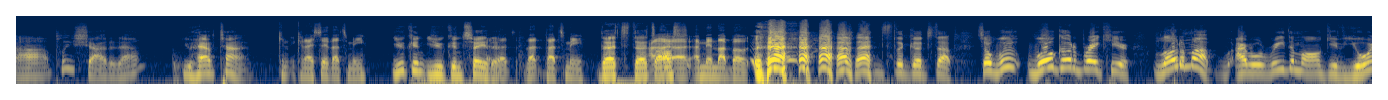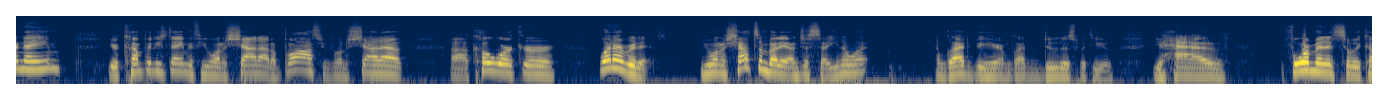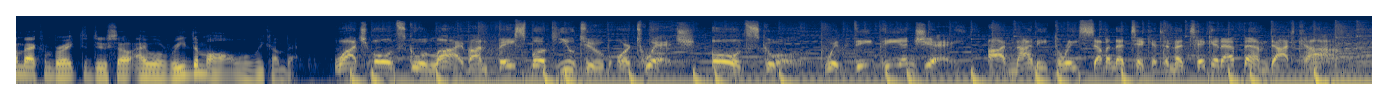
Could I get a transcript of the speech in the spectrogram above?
uh, please shout it out. You have time. Can, can I say that's me? You can you can say that. That's that, that's me. That's that's I, awesome. I, I'm in that boat. That's the good stuff. So we'll we'll go to break here. Load them up. I will read them all. Give your name, your company's name. If you want to shout out a boss, if you want to shout out a coworker, whatever it is, you want to shout somebody out and just say, you know what, I'm glad to be here. I'm glad to do this with you. You have four minutes till we come back from break to do so. I will read them all when we come back. Watch Old School live on Facebook, YouTube, or Twitch. Old School with DP and J on 93.7 The Ticket and theticketfm.com.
